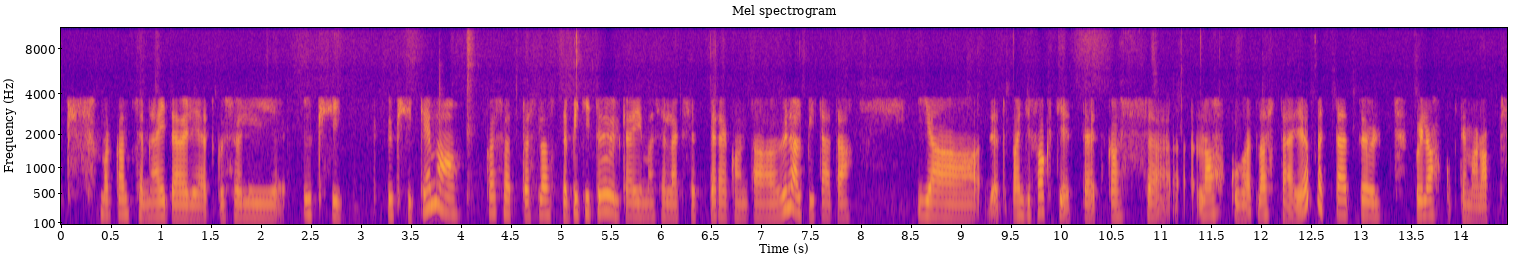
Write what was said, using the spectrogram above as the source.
üks markantsem näide oli, et kus oli üksik, üksik ema kasvatas last ja pidi tööl käima selleks, et perekonda ülal pidada ja, pandi fakti ette, et kas äh, lahkuvad lasteaiaõpetajad töölt või lahkub tema laps,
